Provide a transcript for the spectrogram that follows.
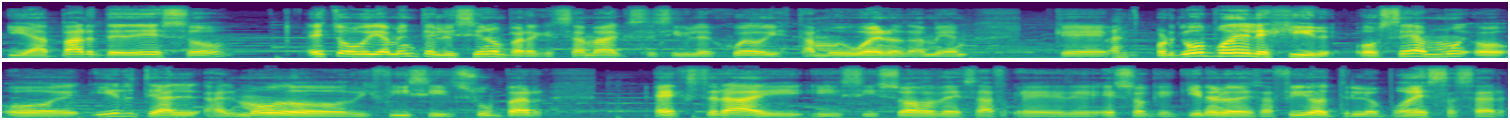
y aparte de eso, esto obviamente lo hicieron para que sea más accesible el juego y está muy bueno también. Que, porque vos podés elegir, o sea, o, irte al, al, modo difícil, súper extra, y, si sos de, eh, de, eso que quieren los desafíos, te lo podés hacer.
